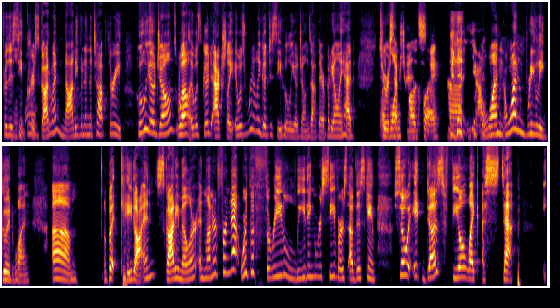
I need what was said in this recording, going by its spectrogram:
for this team. Chris Godwin, not even in the top three. Julio Jones, well, it was good actually. It was really good to see Julio Jones out there, but he only had two Like one receptions. play. Uh, yeah, one one really good one. Um, but Cade Otton, Scotty Miller, and Leonard Fournette were the three leading receivers of this game. So it does feel like a step, even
